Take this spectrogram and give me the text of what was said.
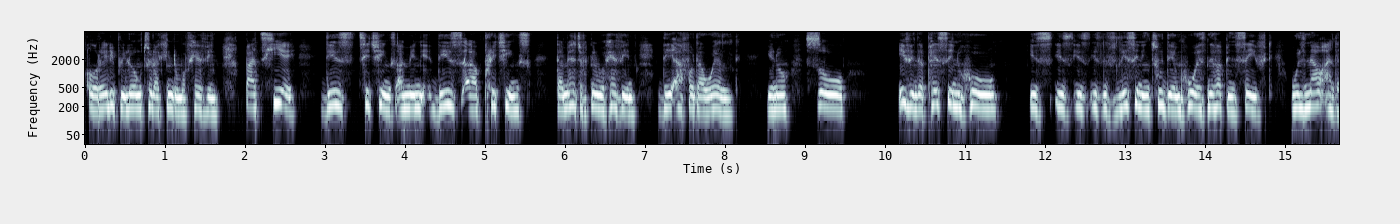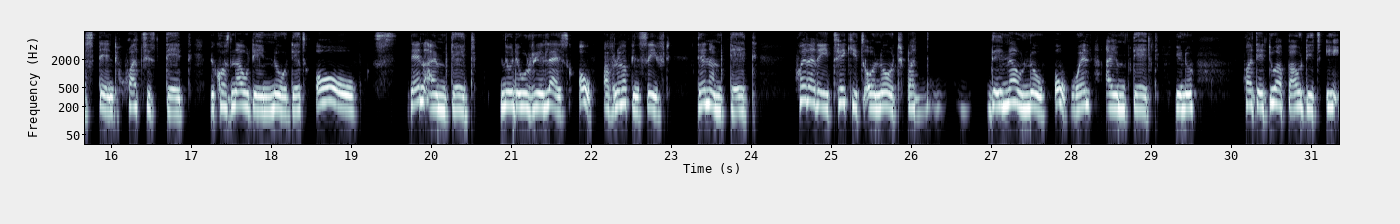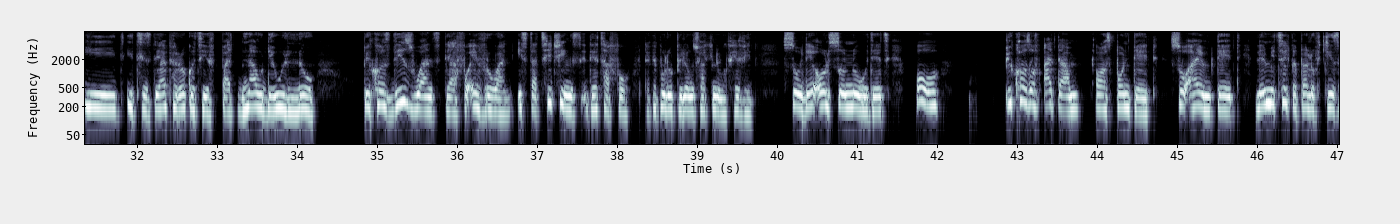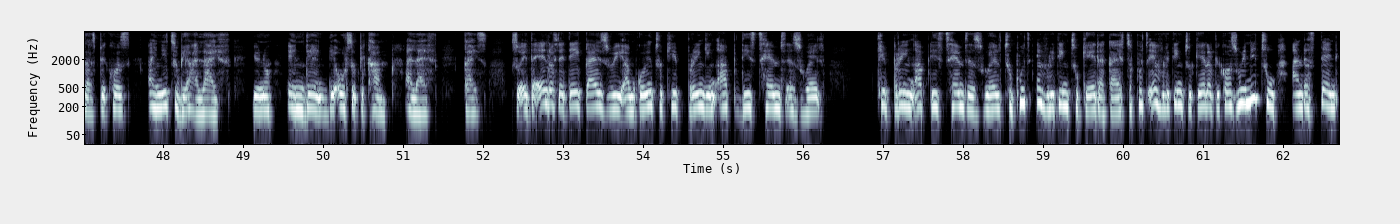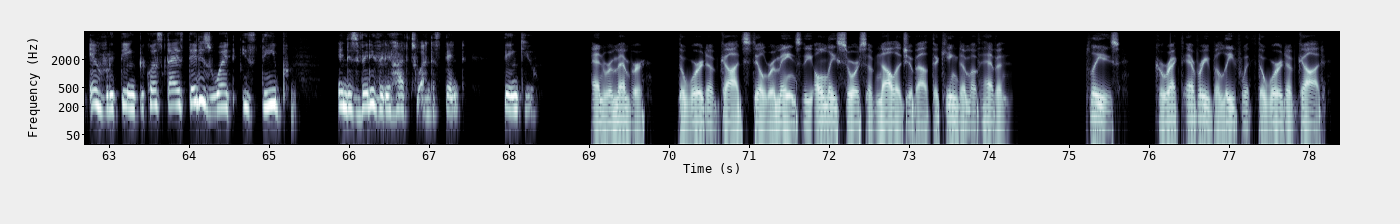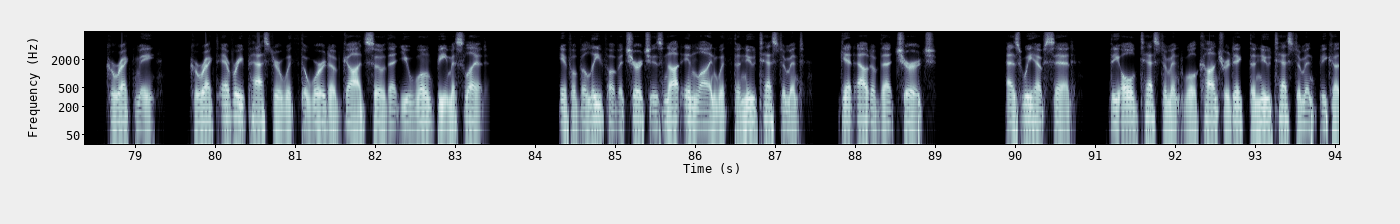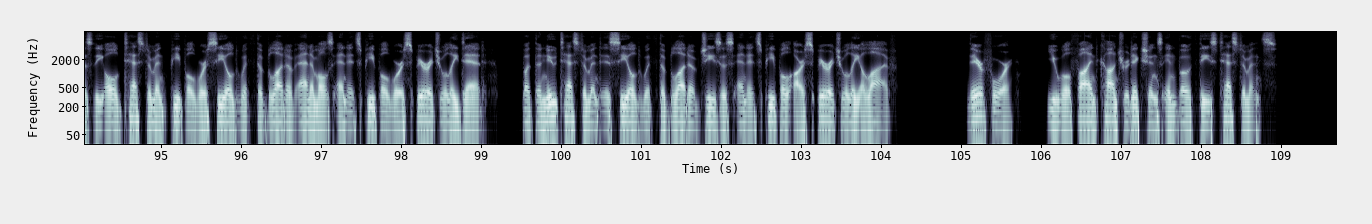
already belong to the kingdom of heaven. But here, these teachings, I mean, these uh, preachings, the message of the kingdom of heaven, they are for the world, you know. So even the person who is, is, is, is listening to them who has never been saved will now understand what is dead because now they know that, oh, then I'm dead. No, they will realize, oh, I've never been saved. Then I'm dead. Whether they take it or not, but they now know, oh, well, I am dead. You know, what they do about it, it, it is their prerogative, but now they will know because these ones they are for everyone. It's the teachings that are for the people who belong to the kingdom of heaven. So they also know that, oh, because of Adam, I was born dead. So I am dead. Let me take the blood of Jesus because I need to be alive, you know, and then they also become alive, guys. So at the end of the day, guys, we I'm going to keep bringing up these terms as well keep bringing up these terms as well to put everything together, guys, to put everything together because we need to understand everything because, guys, that is word is deep and is very, very hard to understand. Thank you. And remember, the Word of God still remains the only source of knowledge about the kingdom of heaven. Please, correct every belief with the Word of God, correct me, correct every pastor with the Word of God so that you won't be misled. If a belief of a church is not in line with the New Testament, get out of that church. As we have said, the Old Testament will contradict the New Testament because the Old Testament people were sealed with the blood of animals and its people were spiritually dead, but the New Testament is sealed with the blood of Jesus and its people are spiritually alive. Therefore, you will find contradictions in both these testaments.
